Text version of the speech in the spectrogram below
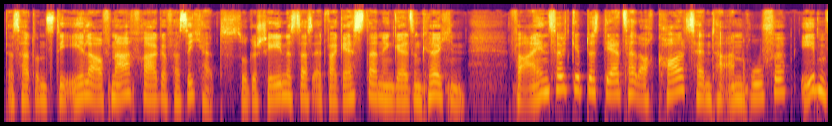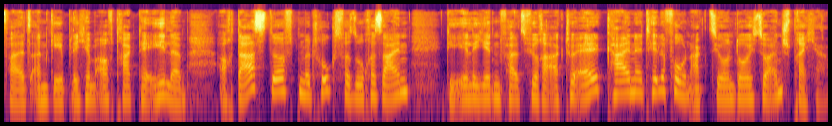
Das hat uns die Ele auf Nachfrage versichert. So geschehen ist das etwa gestern in Gelsenkirchen. Vereinzelt gibt es derzeit auch Callcenter-Anrufe, ebenfalls angeblich im Auftrag der Ele. Auch das dürften Betrugsversuche sein. Die Ele jedenfalls führe aktuell keine Telefonaktion durch, so ein Sprecher.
